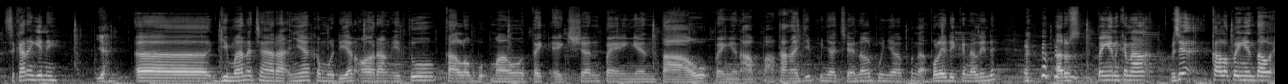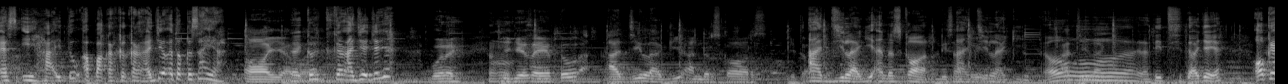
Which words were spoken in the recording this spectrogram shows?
sekarang gini. Ya. eh gimana caranya kemudian orang itu kalau mau take action, pengen tahu, pengen apa? Kang Aji punya channel, punya apa nggak? Boleh dikenalin deh. Harus pengen kenal. Maksudnya kalau pengen tahu SIH itu apakah ke Kang Aji atau ke saya? Oh iya. Eh, ke, ke Kang Aji aja ya. Boleh. IG saya itu aji lagi underscore gitu. Aji lagi underscore Disatuin. Aji lagi. Oh, Aji lagi. nanti di situ aja ya. Oke,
